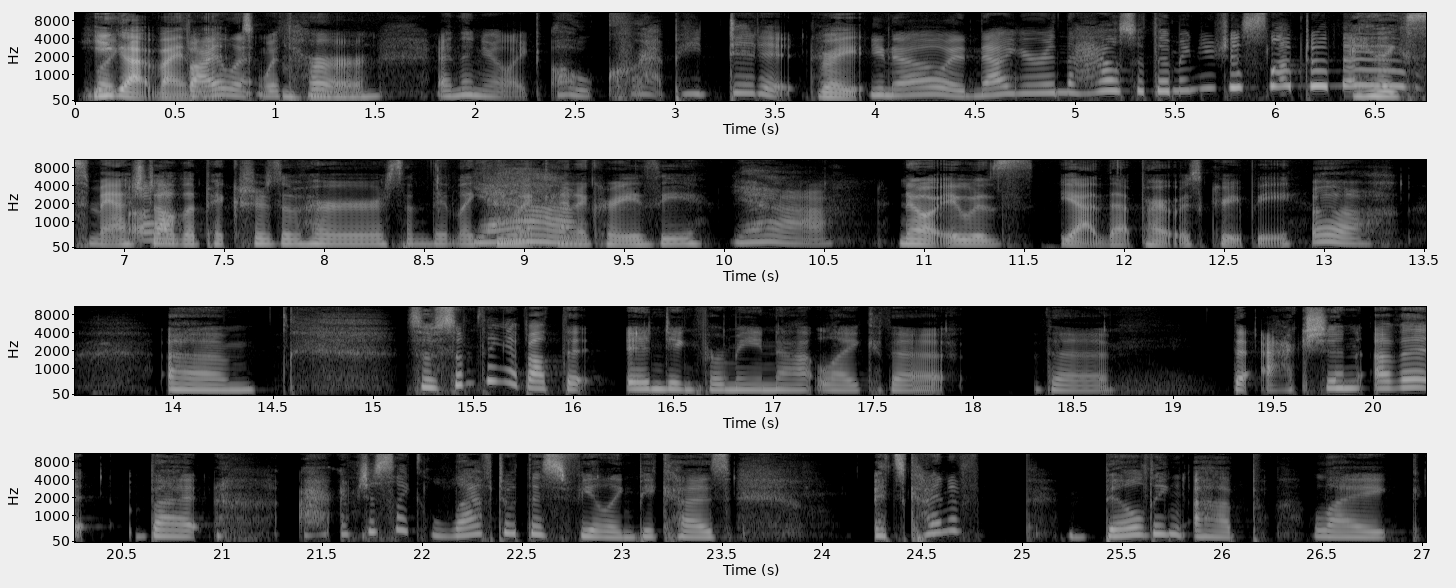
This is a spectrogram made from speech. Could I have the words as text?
he like, got violent, with her Mhm. and then you're like oh crap he did it right you know and now you're in the house with him and you just slept with him he like smashed all Oh. the pictures of her or something like he went kind of crazy yeah no it was yeah that part was creepy Ugh. Um, so something about the ending for me, not like the the the action of it, but I, I'm just like left with this feeling because it's kind of building up like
